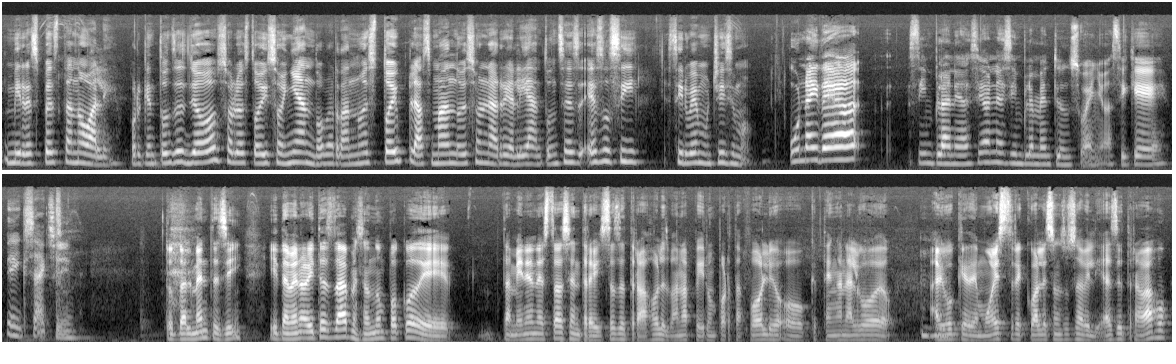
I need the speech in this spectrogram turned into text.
mi respuesta no vale, porque entonces yo solo estoy soñando, ¿verdad? No estoy plasmando eso en la realidad. Entonces, eso sí sirve muchísimo. Una idea sin planeación es simplemente un sueño, así que Exacto. Sí, totalmente, sí. Y también ahorita estaba pensando un poco de, también en estas entrevistas de trabajo les van a pedir un portafolio o que tengan algo, algo que demuestre cuáles son sus habilidades de trabajo.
